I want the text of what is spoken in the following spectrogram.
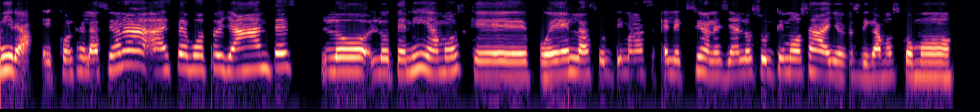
mira, eh, con relación a, este voto ya antes lo, lo teníamos, que fue en las últimas elecciones, ya en los últimos años, digamos como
